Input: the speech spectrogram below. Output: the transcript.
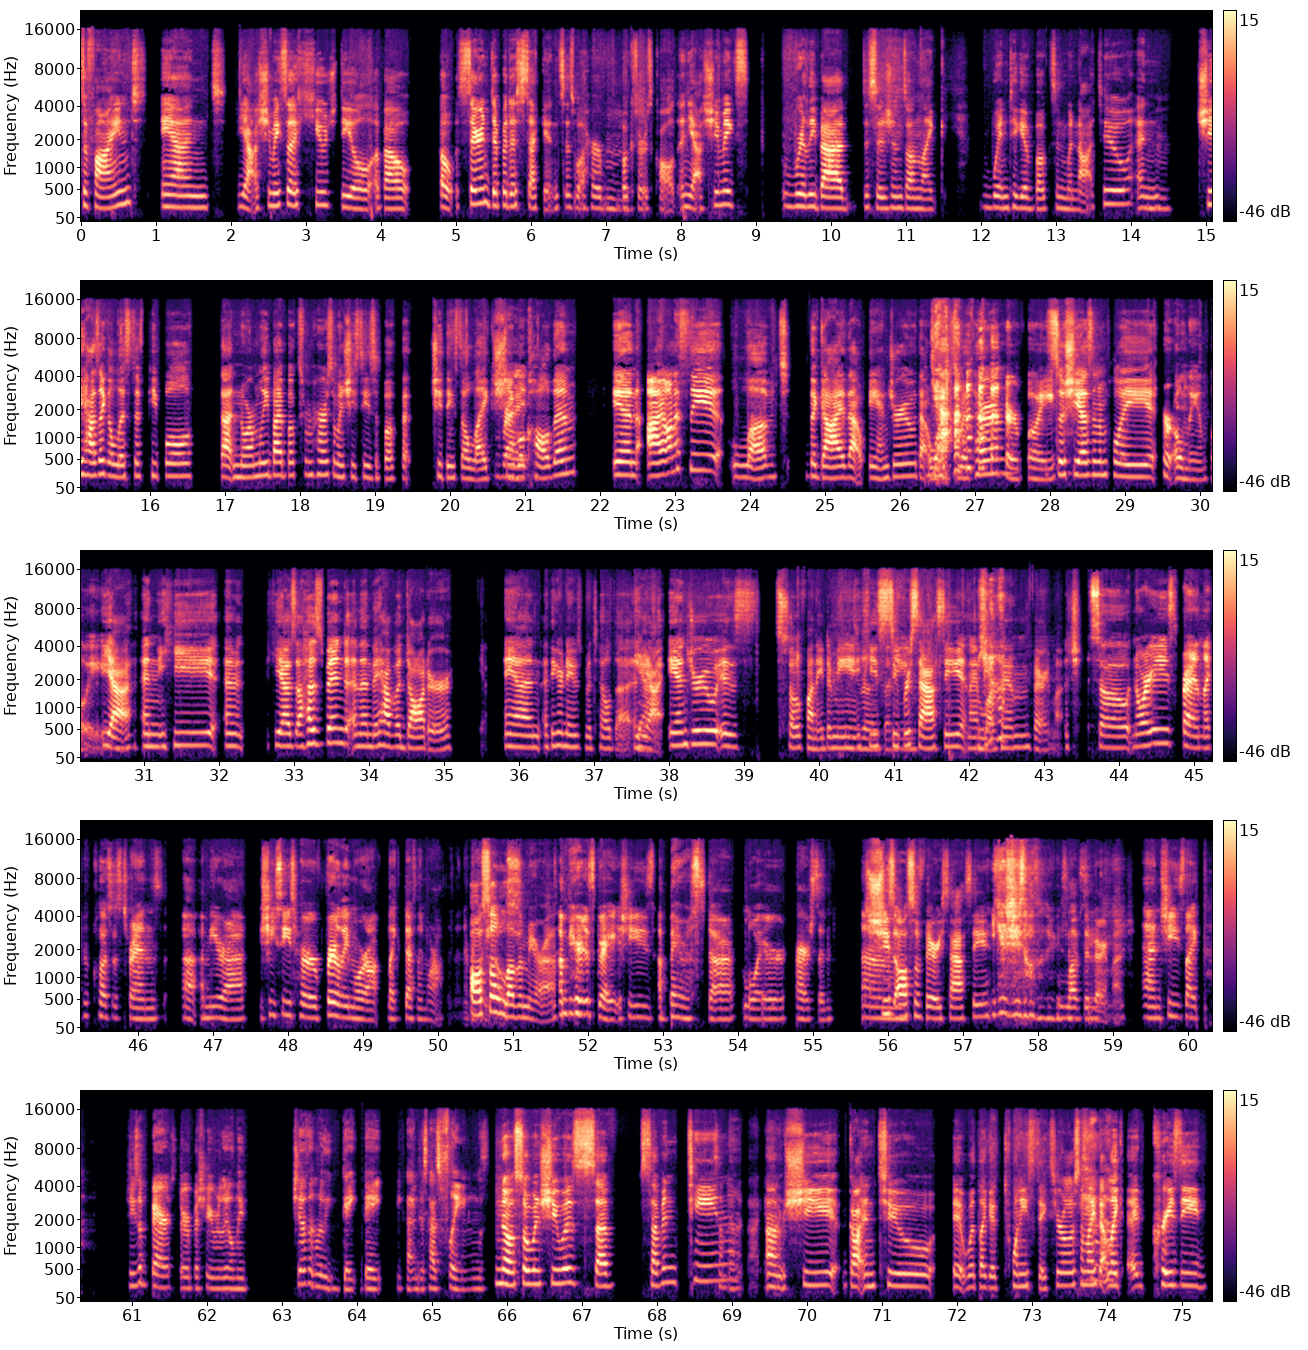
to find. And yeah, she makes a huge deal about. Oh, Serendipitous Seconds is what her Mm. bookstore is called. And yeah, she makes really bad decisions on like when to give books and when not to. And Mhm. she has like a list of people that normally buy books from her. So when she sees a book that she thinks they'll like, she will call them. And I honestly loved the guy that Andrew that works with her. her boy. So she has an employee, her only employee. yeah, and he and he has a husband, and then they have a daughter. Yeah. And I think her name's Matilda. And Yeah. yeah, Andrew is so funny to me. He's He's, really super sassy, and I love him very much. So Nori's friend, like her closest friends, uh, Amira, she sees her fairly more, like definitely more often than Also, else. love Amira. Amira's great. She's a barrister, lawyer person. She's Um, also very sassy. yeah, she's also very Loved it very much. And she's like, she's a barrister, but she really only, she doesn't really date date. She kind of just has flings, No, so when she was sev- 17, something like that. yeah. um, she got into it with like a 26 year old or something like that, like a crazy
